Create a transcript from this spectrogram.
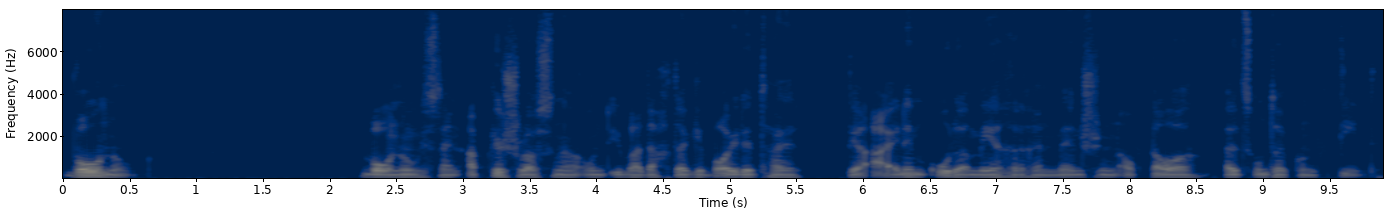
Wohnung Wohnung ist ein abgeschlossener und überdachter Gebäudeteil, der einem oder mehreren Menschen auf Dauer als Unterkunft dient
